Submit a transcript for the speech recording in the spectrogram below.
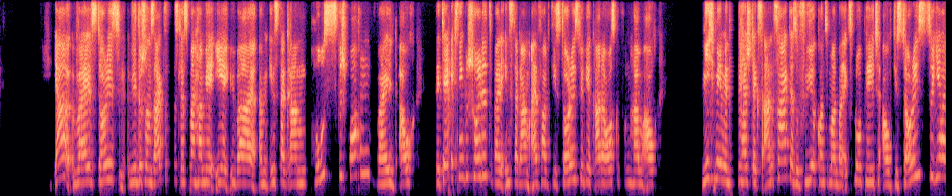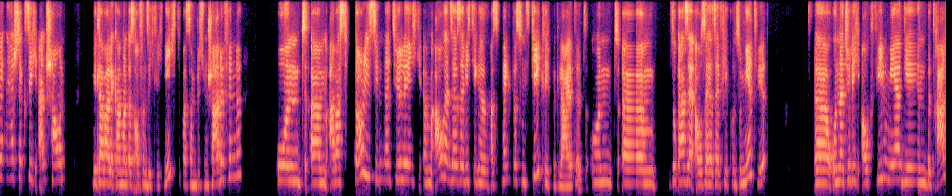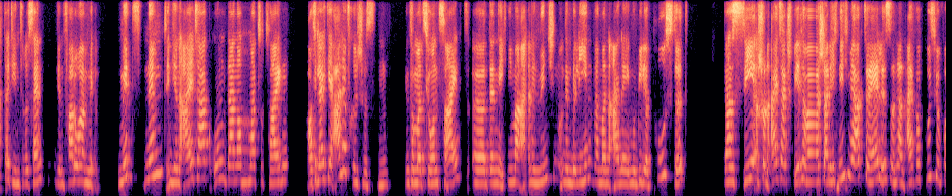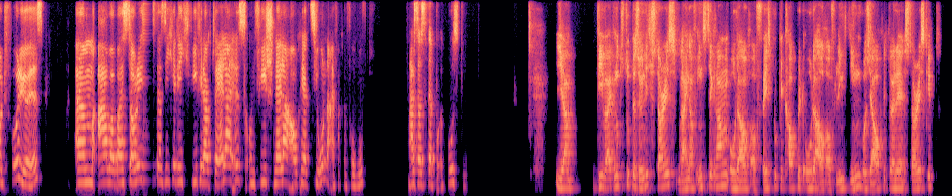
Ja, weil Stories, wie du schon sagtest, letztes Mal haben wir eher über ähm, Instagram-Posts gesprochen, weil auch der Technik geschuldet, weil Instagram einfach die Stories, wie wir gerade herausgefunden haben, auch nicht mehr mit Hashtags anzeigt. Also früher konnte man bei Explore Page auch die Stories zu jeweiligen Hashtags sich anschauen. Mittlerweile kann man das offensichtlich nicht, was ich ein bisschen schade finde. Und ähm, aber Stories sind natürlich ähm, auch ein sehr, sehr wichtiger Aspekt, das uns täglich begleitet und ähm, sogar sehr, auch sehr, sehr viel konsumiert wird. Äh, und natürlich auch viel mehr den Betrachter, die Interessenten, den Follower mitnimmt in den Alltag, um dann nochmal zu zeigen, auch vielleicht die allerfrischesten Informationen zeigt. Äh, denn ich nehme an, in München und in Berlin, wenn man eine Immobilie postet, dass sie schon einen Tag später wahrscheinlich nicht mehr aktuell ist, sondern einfach gut für Portfolio ist. Ähm, aber bei Stories da sicherlich viel, viel aktueller ist und viel schneller auch Reaktionen einfach hervorruft, als das der Post tut. Ja, wie weit nutzt du persönlich Stories? Rein auf Instagram oder auch auf Facebook gekoppelt oder auch auf LinkedIn, wo es ja auch mittlerweile Stories gibt?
